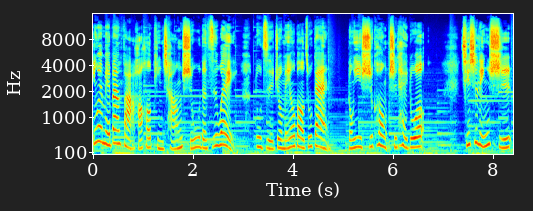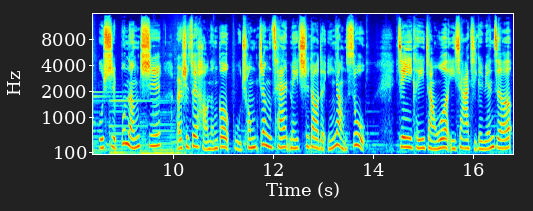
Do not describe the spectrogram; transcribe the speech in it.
因为没办法好好品尝食物的滋味，肚子就没有饱足感，容易失控吃太多。其实零食不是不能吃，而是最好能够补充正餐没吃到的营养素。建议可以掌握以下几个原则：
